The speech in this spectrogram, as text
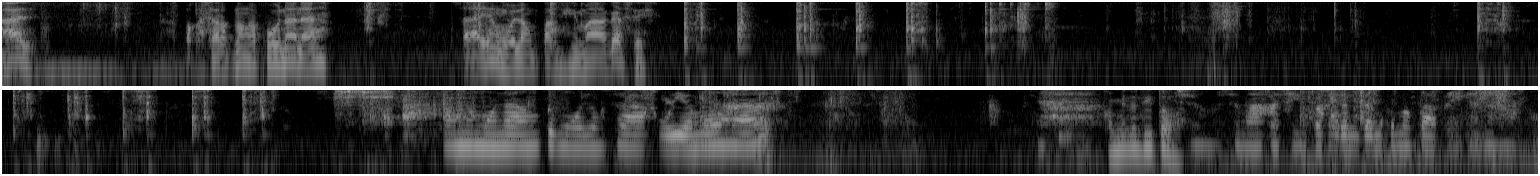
Hal, napakasarap ng hapunan ha. Sayang walang panghimagas eh. Ikaw na muna ang tumulong sa kuya mo, ha? Kami na dito. Medyo Masama kasi yung pakiramdam ko. Magpapahinga na nga ako.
